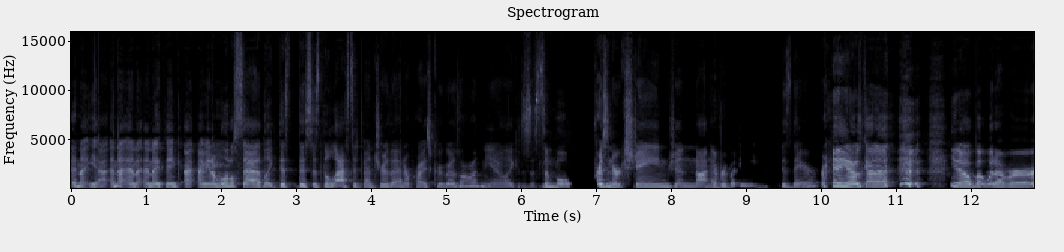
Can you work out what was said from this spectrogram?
and I, yeah, and I- and and I think I, I mean I'm a little sad. Like this this is the last adventure the Enterprise crew goes on. You know, like it's a simple prisoner exchange, and not. Yeah. everybody is there. you know, it's kind of you know, but whatever.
